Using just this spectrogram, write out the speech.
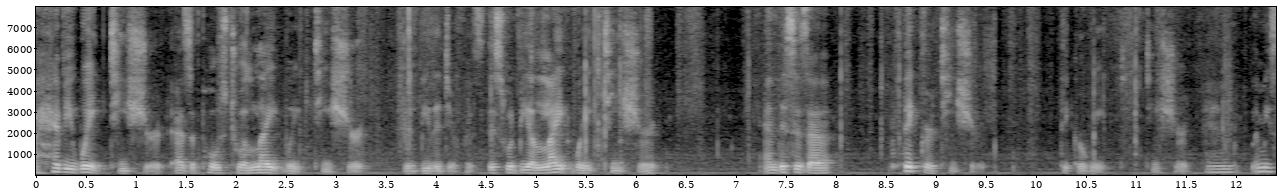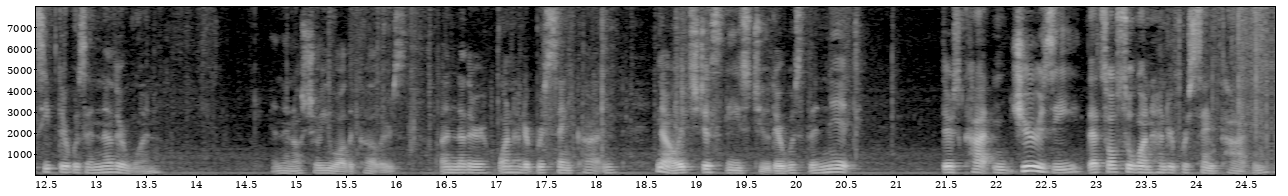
A heavyweight t-shirt as opposed to a lightweight t-shirt would be the difference. This would be a lightweight t-shirt. And this is a thicker t-shirt thicker weight t-shirt. And let me see if there was another one. And then I'll show you all the colors. Another 100% cotton. No, it's just these two. There was the knit. There's cotton jersey. That's also 100% cotton.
